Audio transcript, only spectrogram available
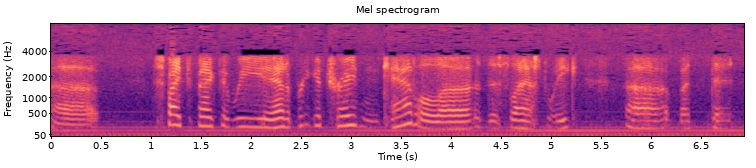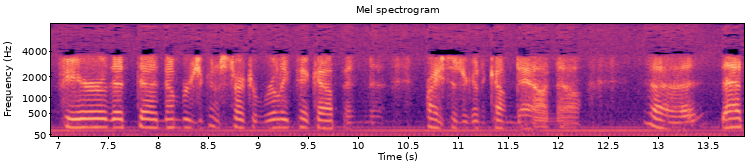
uh, despite the fact that we had a pretty good trade in cattle uh, this last week, uh, but the fear that uh, numbers are going to start to really pick up and uh, prices are going to come down. Now, uh, that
